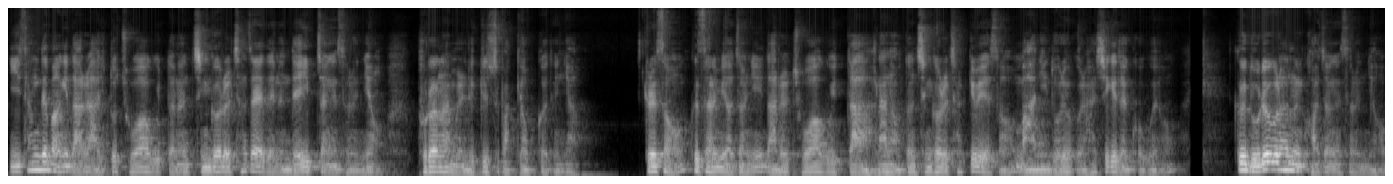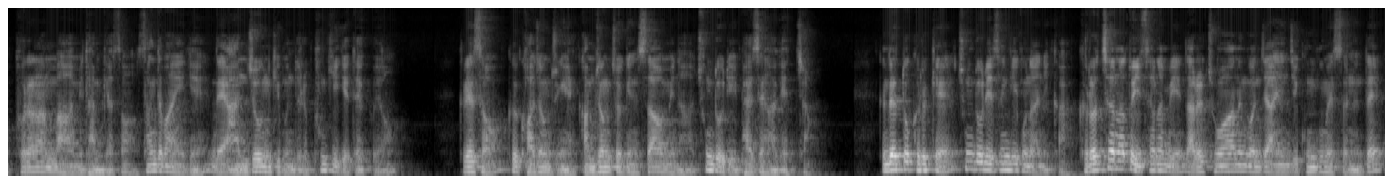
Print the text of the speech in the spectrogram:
이 상대방이 나를 아직도 좋아하고 있다는 증거를 찾아야 되는 내 입장에서는요 불안함을 느낄 수밖에 없거든요. 그래서 그 사람이 여전히 나를 좋아하고 있다라는 어떤 증거를 찾기 위해서 많이 노력을 하시게 될 거고요. 그 노력을 하는 과정에서는요 불안한 마음이 담겨서 상대방에게 내 안 좋은 기분들을 풍기게 되고요. 그래서 그 과정 중에 감정적인 싸움이나 충돌이 발생하겠죠 근데 또 그렇게 충돌이 생기고 나니까 그렇지 않아도 이 사람이 나를 좋아하는 건지 아닌지 궁금했었는데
